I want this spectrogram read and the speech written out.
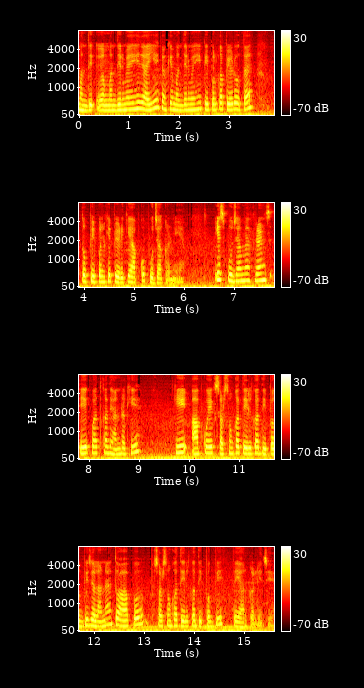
मंदिर मंदिर में ही जाइए, क्योंकि मंदिर में ही पीपल का पेड़ होता है तो पीपल के पेड़ की आपको पूजा करनी है। इस पूजा में फ्रेंड्स एक बात का ध्यान रखिए कि आपको एक सरसों का तेल का दीपक भी जलाना है तो आप सरसों का तेल का दीपक भी तैयार कर लीजिए।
